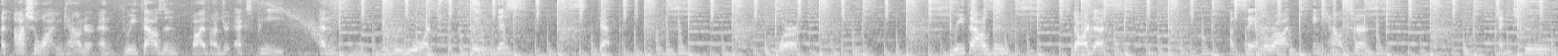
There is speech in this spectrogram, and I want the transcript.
an Oshawott encounter and 3,500 XP. And the rewards for completing this step were 3,000 Stardust, a Samurott encounter, and two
